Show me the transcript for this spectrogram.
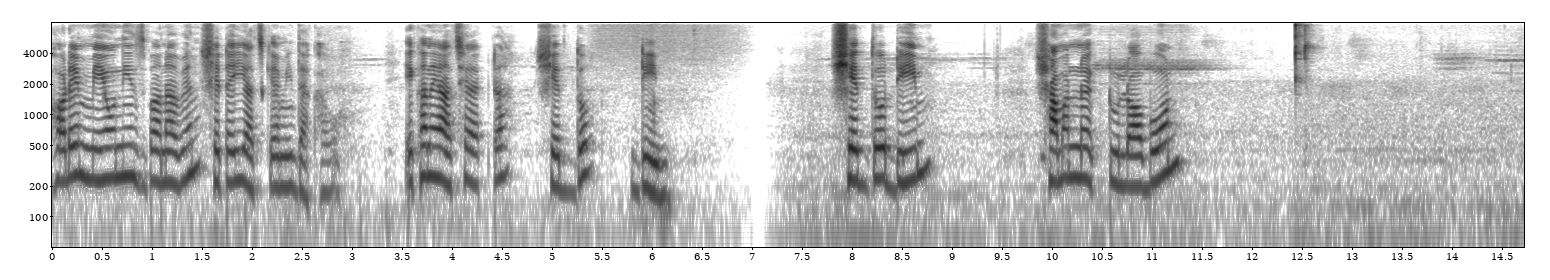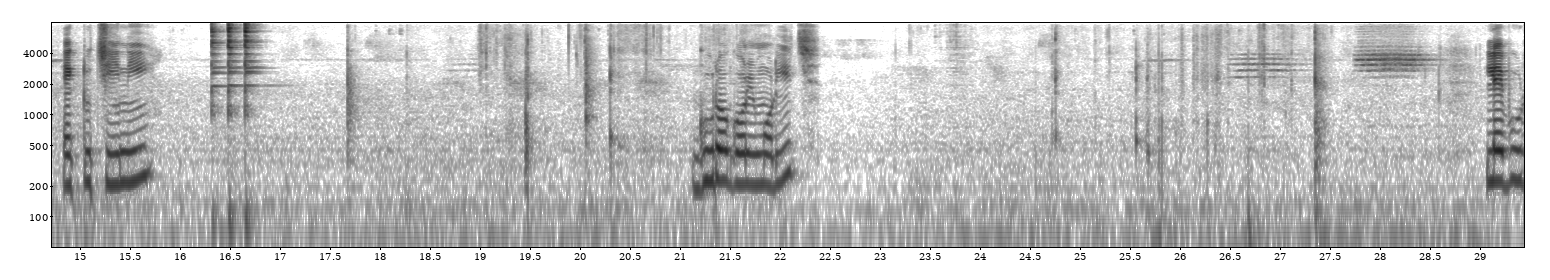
ঘরে মেয়োনিজ বানাবেন সেটাই আজকে আমি দেখাবো। এখানে আছে একটা সেদ্ধ ডিম। সেদ্ধ ডিম, সামান্য একটু লবণ, একটু চিনি, গুঁড়ো গোলমরিচ লেবুর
